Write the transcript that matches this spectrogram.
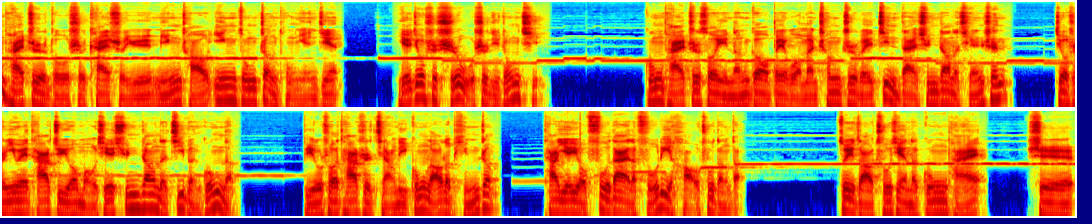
牌制度是开始于明朝英宗正统年间，也就是十五世纪中期。工牌之所以能够被我们称之为近代勋章的前身。就是因为它具有某些勋章的基本功能，比如说它是奖励功劳的凭证，它也有附带的福利好处等等。最早出现的工牌是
